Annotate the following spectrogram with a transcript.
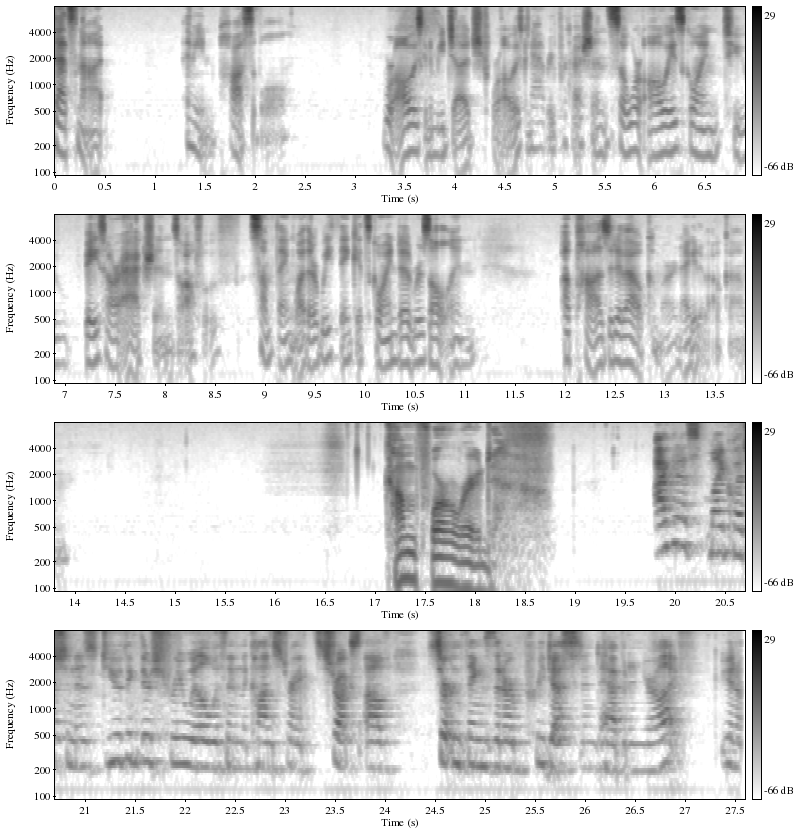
that's not, I mean, possible. We're always going to be judged. We're always going to have repercussions. So we're always going to base our actions off of something, whether we think it's going to result in a positive outcome or a negative outcome. Come forward. I guess my question is do you think there's free will within the constructs of certain things that are predestined to happen in your life? You know,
